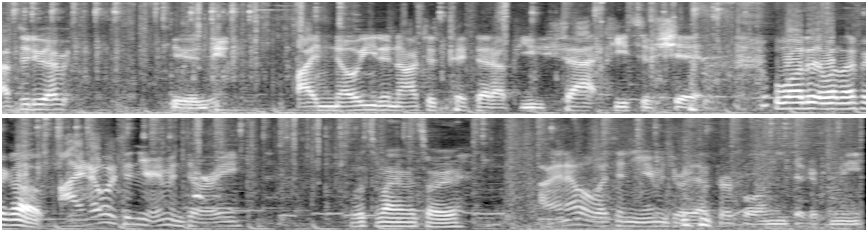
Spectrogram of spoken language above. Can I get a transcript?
I have to do every. Dude. I know you did not just pick that up, you fat piece of shit. what did what did I pick up? I know it's in your inventory. What's my inventory? I know what's in your inventory, that purple, and you took it from me.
